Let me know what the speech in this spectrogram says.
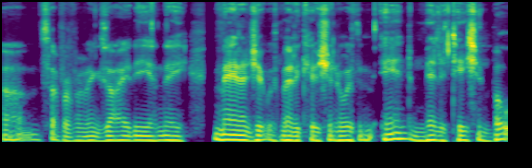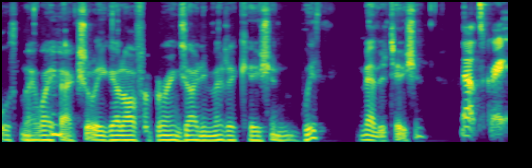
um, suffer from anxiety, and they manage it with medication with and meditation both. My wife mm-hmm. actually got off of her anxiety medication with meditation. That's great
